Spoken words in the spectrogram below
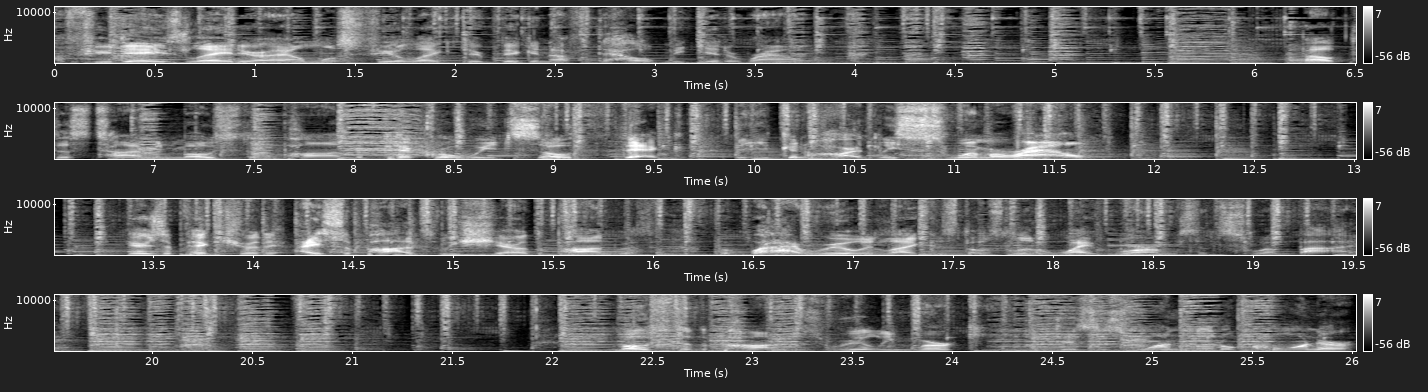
A few days later, I almost feel like they're big enough to help me get around. About this time in most of the pond, the pickerel weed's so thick that you can hardly swim around. Here's a picture of the isopods we share the pond with, but what I really like is those little white worms that swim by. Most of the pond is really murky, but there's this one little corner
